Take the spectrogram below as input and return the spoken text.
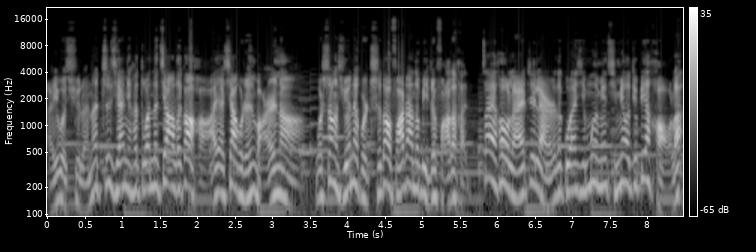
哎呦我去了，那之前你还端那架子干啥呀？吓唬人玩呢？我上学那会儿迟到罚站都比这罚的狠。再后来这俩人的关系莫名其妙就变好了，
